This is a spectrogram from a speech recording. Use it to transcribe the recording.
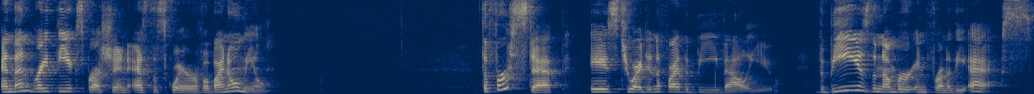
and then write the expression as the square of a binomial. The first step is to identify the b value. The b is the number in front of the x.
